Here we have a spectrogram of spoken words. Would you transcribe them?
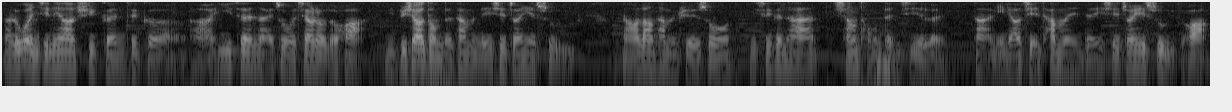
那如果你今天要去跟这个啊医生来做交流的话，你必须要懂得他们的一些专业术语，然后让他们觉得说你是跟他相同等级的人。那你了解他们的一些专业术语的话，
